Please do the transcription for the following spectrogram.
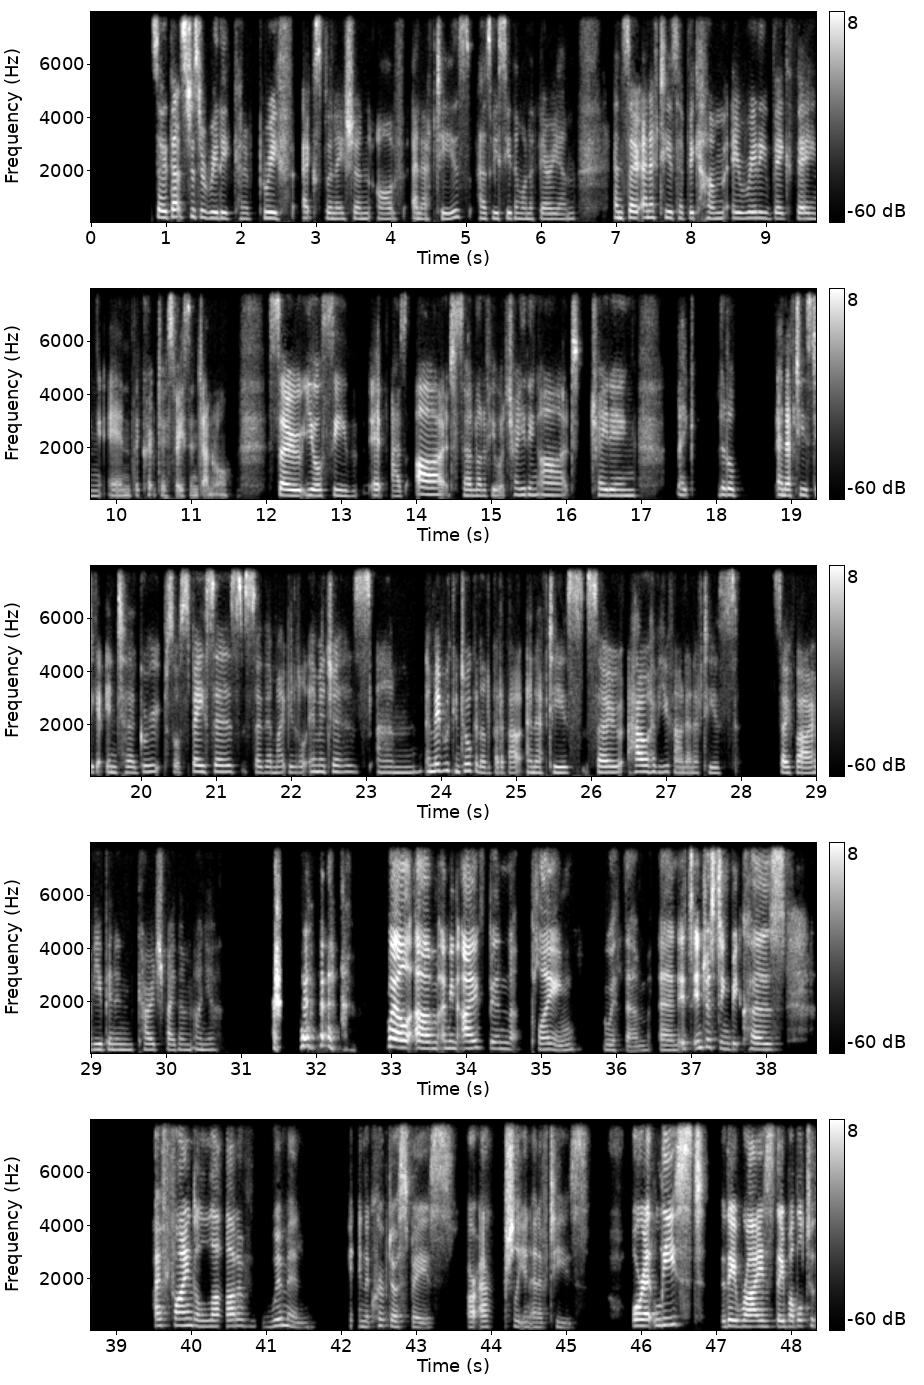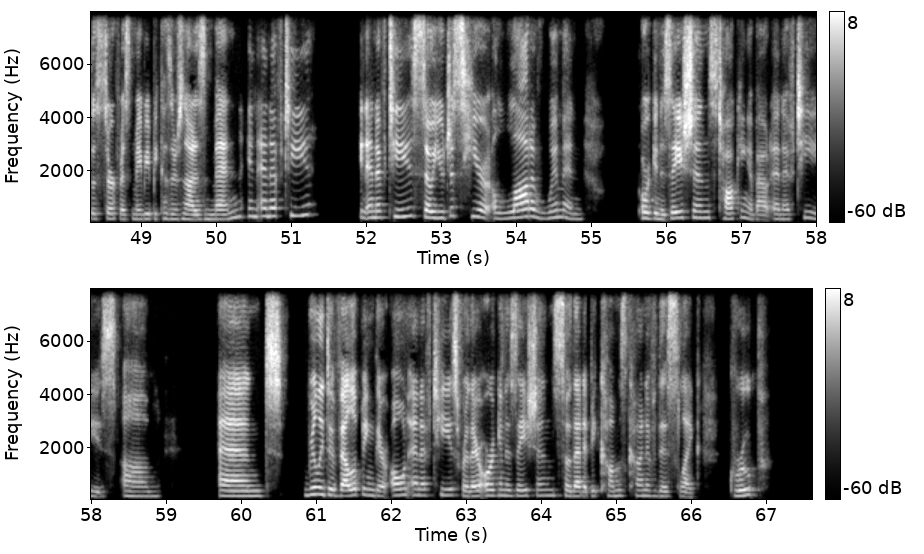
So that's just a really kind of brief explanation of NFTs as we see them on Ethereum. And so NFTs have become a really big thing in the crypto space in general. So you'll see it as art. So a lot of people are trading art, trading like little NFTs to get into groups or spaces. So there might be little images. Um, and maybe we can talk a little bit about NFTs. So, how have you found NFTs so far? Have you been encouraged by them, Anja? well, um, I mean, I've been playing with them, and it's interesting because I find a lot of women in the crypto space are actually in NFTs, or at least they rise, they bubble to the surface, maybe because there's not as men in NFT in NFTs. So you just hear a lot of women organizations talking about NFTs um, and really developing their own NFTs for their organizations so that it becomes kind of this like group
